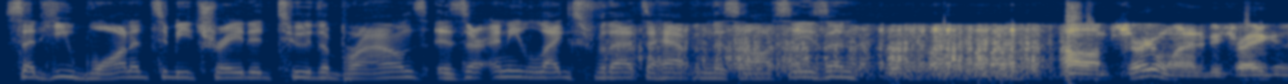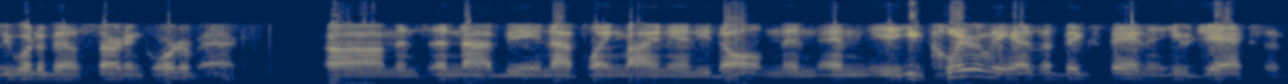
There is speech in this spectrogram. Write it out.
said he wanted to be traded to the Browns. Is there any legs for that to happen this offseason? Oh, I'm sure he wanted to be traded because he would have been a starting quarterback, um, and, and not be not playing behind Andy Dalton. And and he clearly has a big fan in Hue Jackson.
